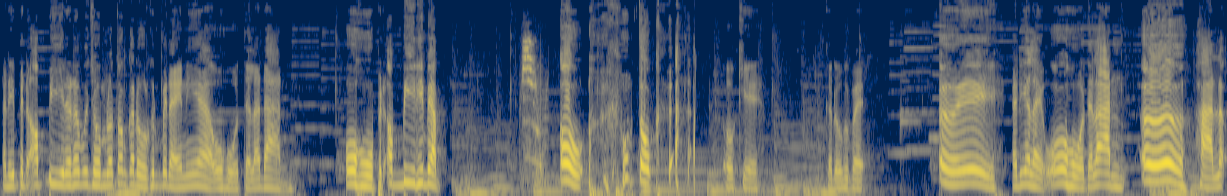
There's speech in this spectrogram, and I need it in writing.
อันนี้เป็นออบบี้นะท่านผู้ชม เราต้องกระโดดขึ้นไปไหนเนี่ย โอ้โห แต่ละด่าน โอ้โห เป็นออบบี้ที่แบบ โอ้ผมตก โอเค กระโดดขึ้นไป เอ้ย อันนี้อะไร โอ้โห แต่ละอัน เออ ผ่านแล้ว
